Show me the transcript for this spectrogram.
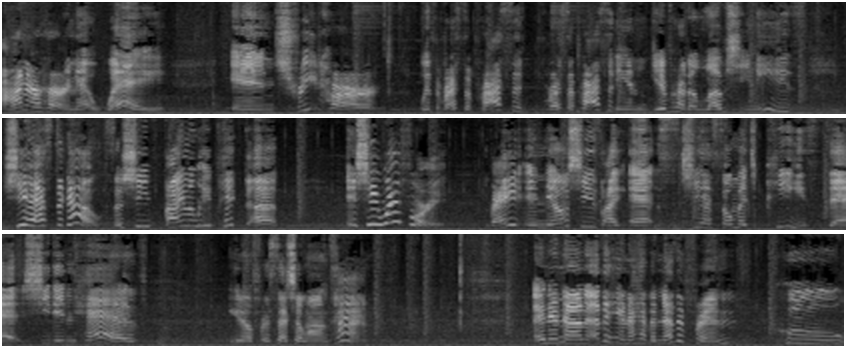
honor her in that way and treat her with reciprocity, reciprocity and give her the love she needs, she has to go. So she finally picked up and she went for it right? And now she's like at she has so much peace that she didn't have, you know, for such a long time. And then on the other hand, I have another friend who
